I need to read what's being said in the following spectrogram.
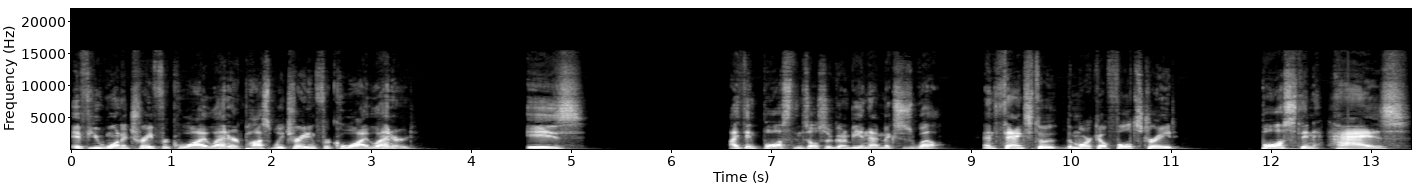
if you want to trade for Kawhi Leonard, possibly trading for Kawhi Leonard, is I think Boston's also going to be in that mix as well. And thanks to the Markelle Fultz trade, Boston has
